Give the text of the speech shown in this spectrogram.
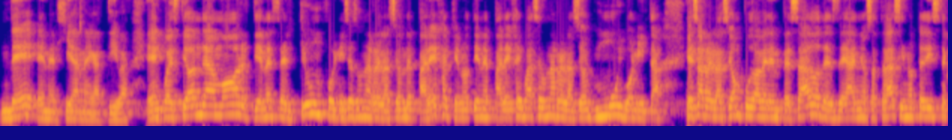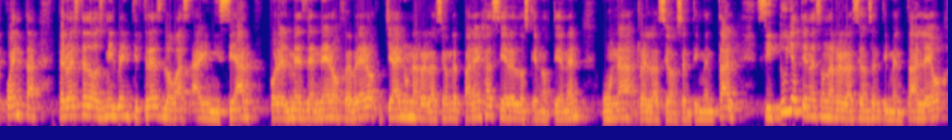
de energía negativa. En cuestión de amor, tienes el triunfo, inicias una relación de pareja que no tiene pareja y va a ser una relación muy bonita. Esa relación pudo haber empezado desde años atrás y no te diste cuenta, pero este 2023 lo vas a iniciar por el mes de enero febrero ya en una relación de pareja si eres los que no tienen una relación sentimental. Si tú ya tienes una relación sentimental, Leo,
